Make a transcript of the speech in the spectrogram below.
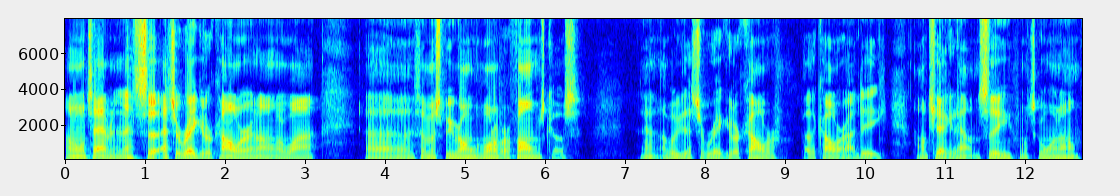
I don't know what's happening. That's uh, that's a regular caller, and I don't know why. Uh, something must be wrong with one of our phones, cause uh, I believe that's a regular caller. By the caller ID. I'll check it out and see what's going on.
